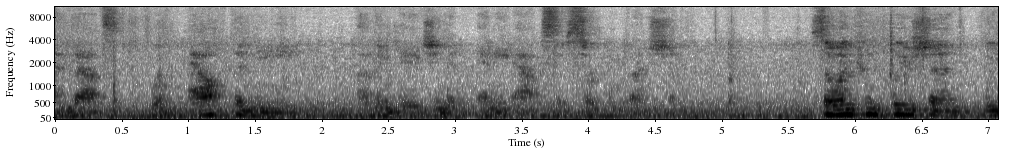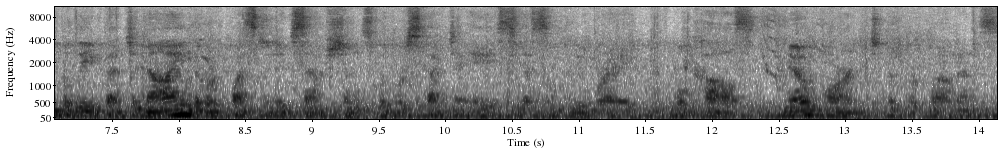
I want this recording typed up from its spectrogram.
and that's without the need of engaging in any acts of circumvention. So in conclusion, we believe that denying the requested exemptions with respect to AACS and Blu-ray will cause no harm to the proponents.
